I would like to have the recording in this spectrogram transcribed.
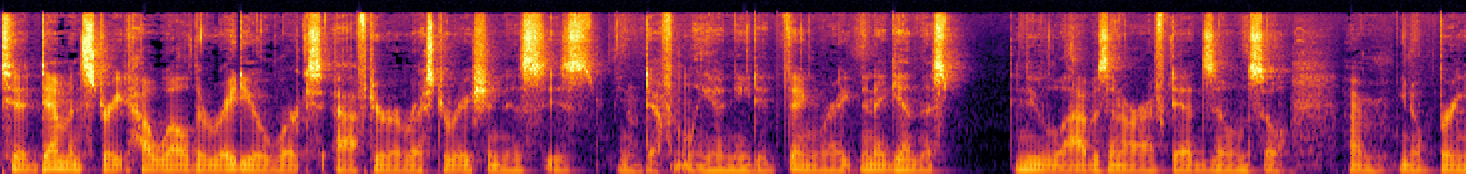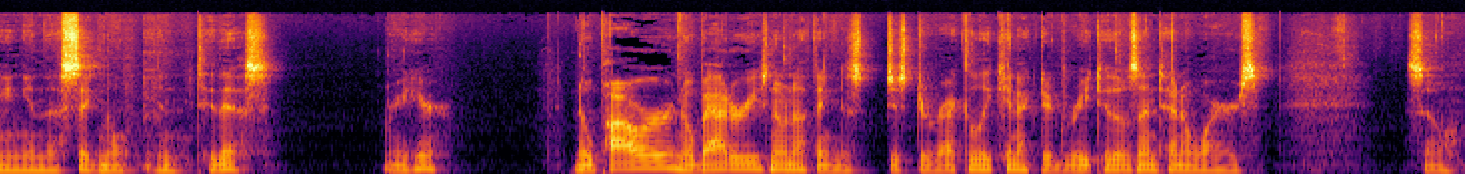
to demonstrate how well the radio works after a restoration is is you know definitely a needed thing, right? And again, this new lab is an RF dead zone, so I'm you know bringing in the signal into this right here. No power, no batteries, no nothing, just just directly connected right to those antenna wires. So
